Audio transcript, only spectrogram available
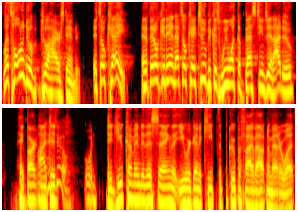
let's hold them to a, to a higher standard. It's okay. And if they don't get in, that's okay too because we want the best teams in. I do. Hey Barton, I do did, too. Did you come into this saying that you were going to keep the group of five out no matter what?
